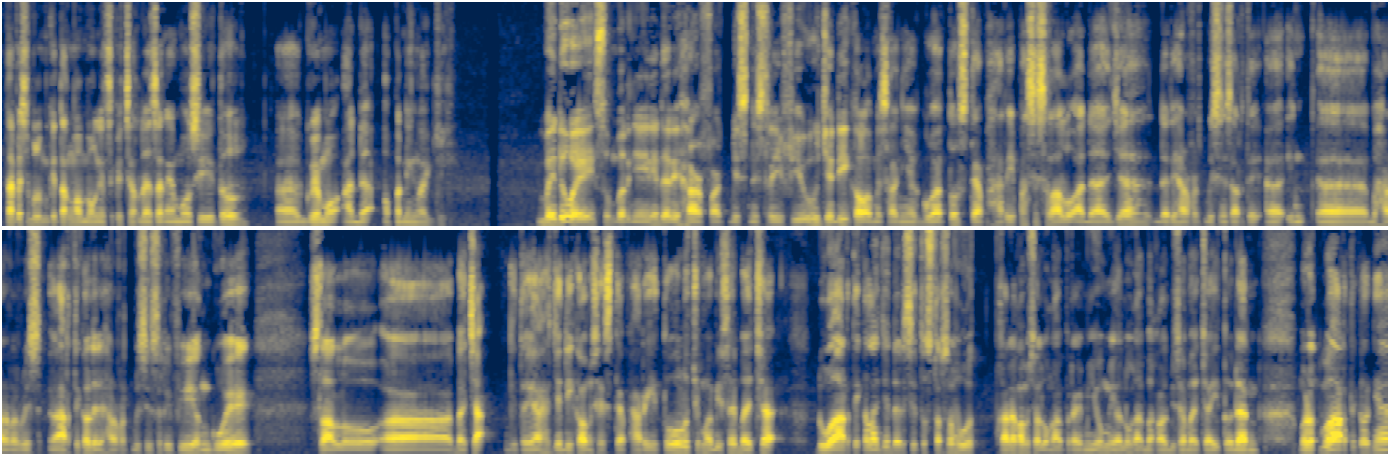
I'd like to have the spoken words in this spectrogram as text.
Tapi sebelum kita ngomongin kecerdasan emosi itu, uh, gue mau ada opening lagi. By the way, sumbernya ini dari Harvard Business Review. Jadi kalau misalnya gue tuh setiap hari pasti selalu ada aja dari Harvard Business arti, uh, in, uh, Harvard, artikel dari Harvard Business Review yang gue selalu uh, baca gitu ya. Jadi kalau misalnya setiap hari itu lu cuma bisa baca dua artikel aja dari situs tersebut. Karena kalau misalnya lu nggak premium ya lu nggak bakal bisa baca itu. Dan menurut gua artikelnya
